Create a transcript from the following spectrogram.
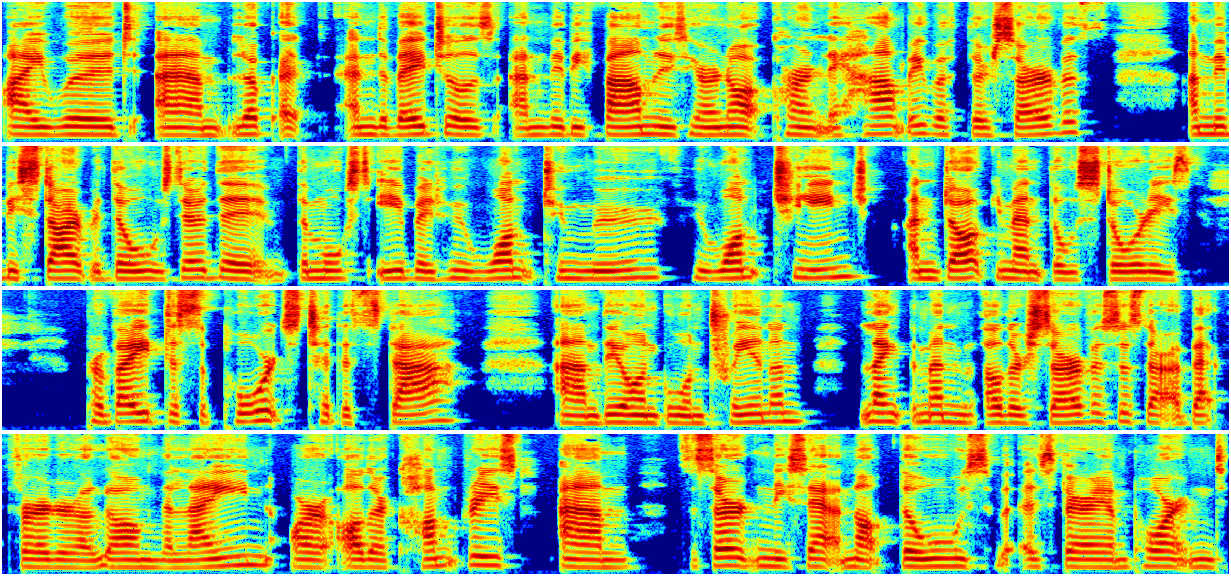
I would um, look at individuals and maybe families who are not currently happy with their service and maybe start with those. They're the, the most able who want to move, who want change, and document those stories. Provide the supports to the staff, um, the ongoing training, link them in with other services that are a bit further along the line or other countries. Um, so certainly setting up those is very important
